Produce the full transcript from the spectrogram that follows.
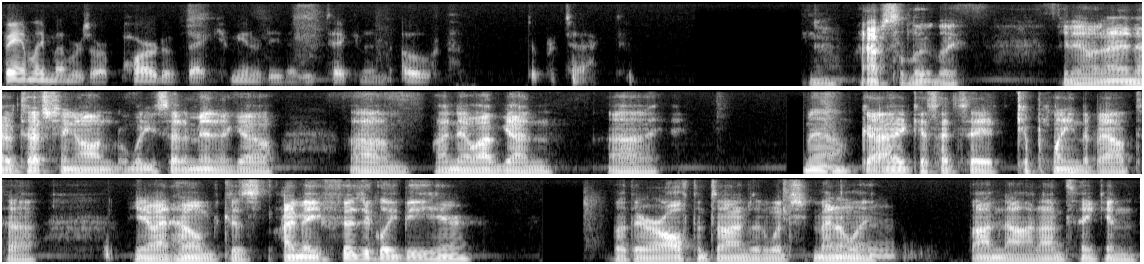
family members are a part of that community that we've taken an oath to protect. Yeah, absolutely. You know, and I know touching on what you said a minute ago, um, I know I've gotten, uh, well, I guess I'd say complained about, uh, you know, at home because I may physically be here, but there are often times in which mentally mm-hmm. I'm not. I'm thinking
